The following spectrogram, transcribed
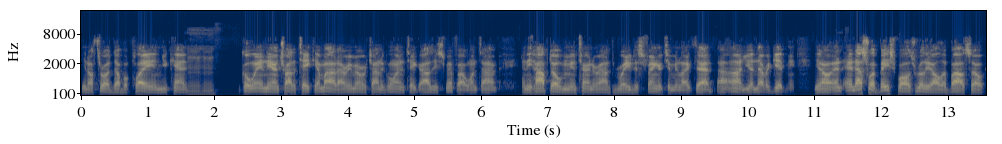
you know, throw a double play, and you can't Mm-hmm. go in there and try to take him out. I remember trying to go in and take Ozzie Smith out one time, and he hopped over me and turned around and waved his finger to me like that. Uh-uh, you'll never get me. You know, and, and that's what baseball is really all about. So,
